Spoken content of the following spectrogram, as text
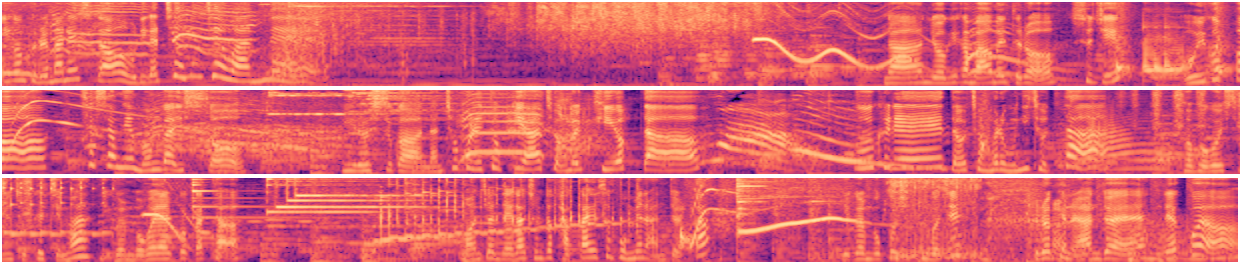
이건 그럴만했어. 우리가 챌린지에 왔네. 난 여기가 마음에 들어. 수지, 오 이것 봐. 책상에 뭔가 있어. 이럴 수가. 난 초콜릿 토끼야. 정말 귀엽다. 오 그래. 너 정말 운이 좋다. 더 보고 있으면 좋겠지만 이걸 먹어야 할 것 같아. 먼저 내가 좀 더 가까이서 보면 안 될까? 이걸 먹고 싶은 거지? 그렇게는 안 돼. 내 거야.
